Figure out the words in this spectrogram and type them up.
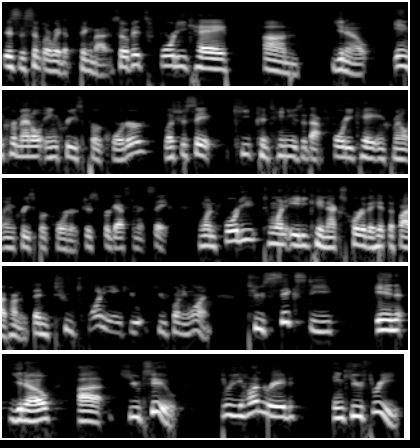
this is a simpler way to think about it. So if it's 40K, um, you know, incremental increase per quarter. Let's just say it keep continues at that 40k incremental increase per quarter, just for guesstimate's sake. 140 to 180k next quarter, they hit the 500. Then 220 in Q, Q21, 260 in you know uh, Q2, 300 in Q3,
